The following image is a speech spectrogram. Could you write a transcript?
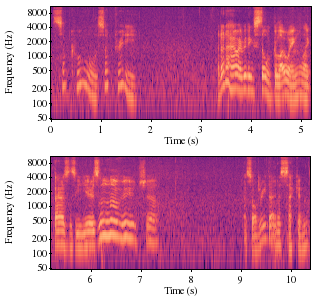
It's so cool, it's so pretty. I don't know how everything's still glowing like thousands of years in the future. So I'll read that in a second.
